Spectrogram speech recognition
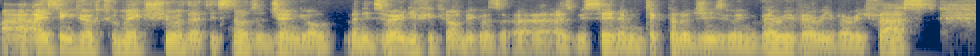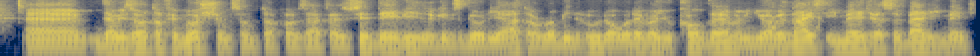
I, I, think you have to make sure that it's not a jungle, and it's very difficult because, uh, as we said, I mean, technology is going very, very, very fast. Um, there is a lot of emotions on top of that. As you said, David against Goliath or Robin Hood or whatever you call them. I mean, you have a nice image, as a bad image.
